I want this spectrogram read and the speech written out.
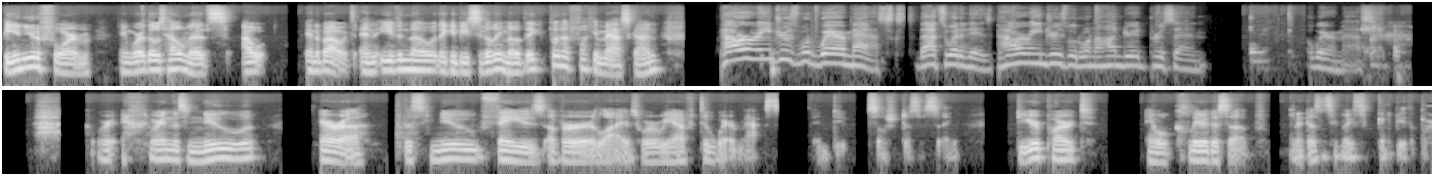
be in uniform and wear those helmets out and about. And even though they could be civilian mode, they could put a fucking mask on. Power Rangers would wear masks. That's what it is. Power Rangers would 100% wear a mask. We're we're in this new era, this new phase of our lives where we have to wear masks and do social distancing. Do your part, and we'll clear this up. And it doesn't seem like it's going to be the part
